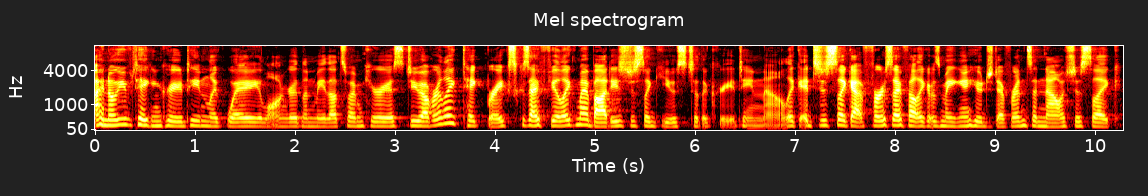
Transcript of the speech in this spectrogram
I know you've taken creatine like way longer than me. That's why I'm curious. Do you ever like take breaks? Because I feel like my body's just like used to the creatine now. Like it's just like at first I felt like it was making a huge difference, and now it's just like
